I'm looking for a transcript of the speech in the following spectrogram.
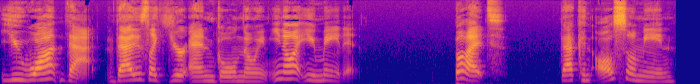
You want that. That is like your end goal, knowing, you know what, you made it. But that can also mean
